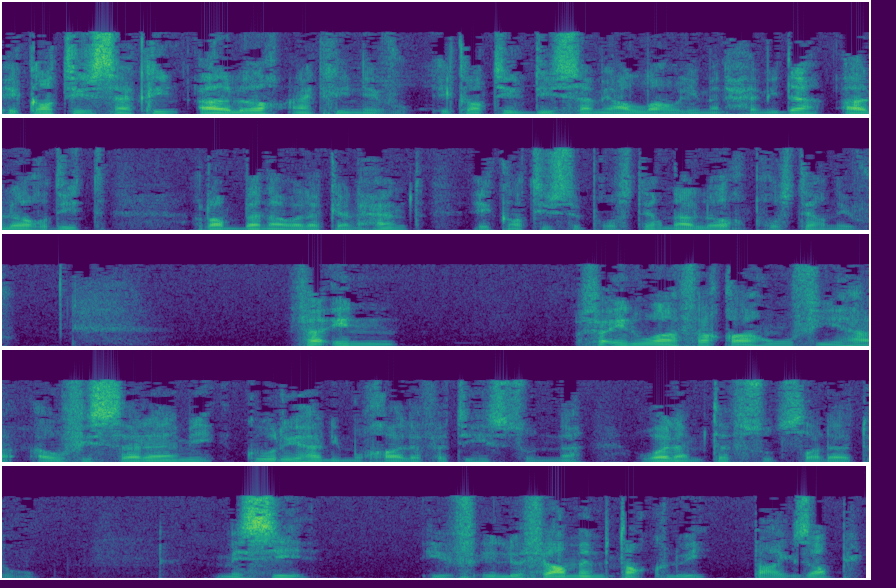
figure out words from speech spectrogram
Et quand il s'incline, alors inclinez-vous. Et quand il dit Sami Allahu liman hamida, alors dites Rabbana wa lakal hamd. Et quand il se prosterne, alors prosternez-vous. فإن فإن وافقه فيها أو في السلام كره لمخالفته السنة ولم تفسد صلاته. Mais si il, il le fait en même temps que lui, par exemple,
